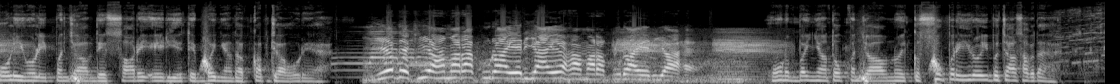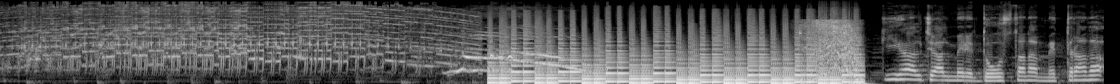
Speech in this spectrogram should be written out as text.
ਹੌਲੀ ਹੌਲੀ ਪੰਜਾਬ ਦੇ ਸਾਰੇ ਏਰੀਏ ਤੇ ਬਈਆਂ ਦਾ ਕਬਜ਼ਾ ਹੋ ਰਿਹਾ ਹੈ ये देखिए हमारा पूरा एरिया ये हमारा पूरा एरिया है ਹੁਣ ਬਈਆਂ ਤੋਂ ਪੰਜਾਬ ਨੂੰ ਇੱਕ ਸੁਪਰ ਹੀਰੋ ਹੀ ਬਚਾ ਸਕਦਾ ਹੈ ਕੀ ਹਾਲ ਚਾਲ ਮੇਰੇ ਦੋਸਤਾਂ ਦਾ ਮਿੱਤਰਾਂ ਦਾ?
